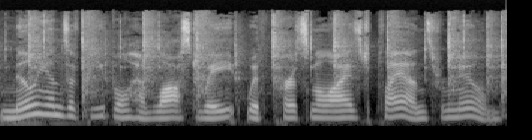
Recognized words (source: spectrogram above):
Millions of people have lost weight with personalized plans from Noom,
